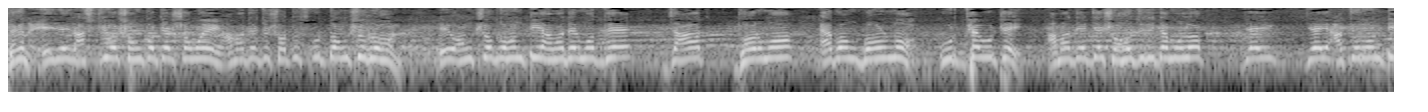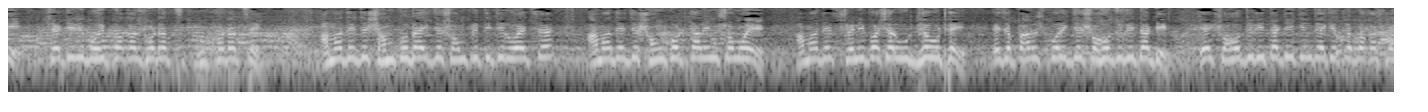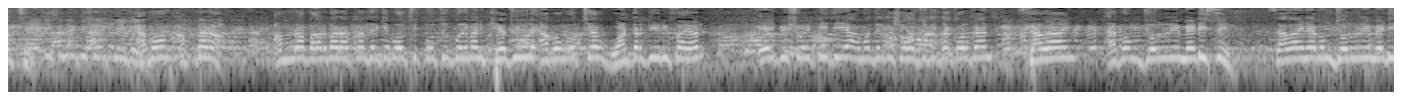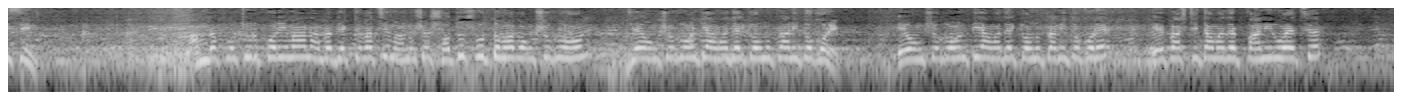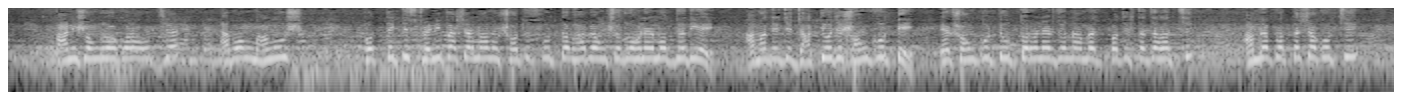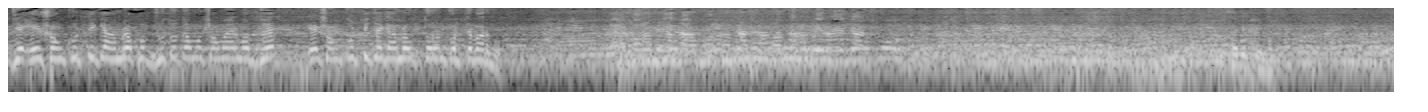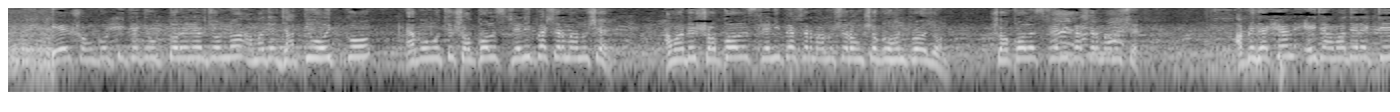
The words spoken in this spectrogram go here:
দেখেন, এই যে রাষ্ট্রীয় সংকটের সময়ে আমাদের যে স্বতঃস্ফূর্ত অংশগ্রহণ, এই অংশগ্রহণটি আমাদের মধ্যে জাত, ধর্ম এবং বর্ণ ঊর্ধ্বে উঠে আমাদের যে সহযোগিতামূলক যেই যেই আচরণটি, সেটিরই বহিঃপ্রকাশ ঘটাচ্ছে ঘটাচ্ছে। আমাদের যে সাম্প্রদায়িক যে সম্প্রীতিটি রয়েছে, আমাদের যে সংকটকালীন সময়ে আমাদের শ্রেণি পেশার ঊর্ধ্বে উঠে এই যে পারস্পরিক যে সহযোগিতাটি, এই সহযোগিতাটি কিন্তু এক্ষেত্রে প্রকাশ পাচ্ছে। এবং আপনারা আমরা বারবার আপনাদেরকে বলছি, প্রচুর পরিমাণ খেজুর এবং হচ্ছে ওয়াটার পিউরিফায়ার এই বিষয়টি দিয়ে আমাদেরকে সহযোগিতা করবেন স্যালাইন এবং জরুরি মেডিসিন স্যালাইন এবং জরুরি মেডিসিন আমরা প্রচুর পরিমাণ, আমরা দেখতে পাচ্ছি মানুষের স্বতঃস্ফূর্তভাবে অংশগ্রহণ, যে অংশগ্রহণটি আমাদেরকে অনুপ্রাণিত করে। এই অংশগ্রহণটি আমাদেরকে অনুপ্রাণিত করে, এই পাশটিতে আমাদের পানি রয়েছে, পানি সংগ্রহ করা হচ্ছে এবং মানুষ প্রত্যেকটি শ্রেণি পেশার মানুষ স্বতঃস্ফূর্তভাবে অংশগ্রহণের মধ্য দিয়ে আমাদের যে জাতীয় যে সংকটটি এই সংকটটি উত্তরণের জন্য আমরা প্রচেষ্টা চালাচ্ছি। আমরা প্রত্যাশা করছি যে এই সংকটটিকে আমরা খুব দ্রুততম সময়ের মধ্যে এই সংকটটি থেকে আমরা উত্তরণ করতে পারব। এই সংকটটি থেকে উত্তরণের জন্য আমাদের জাতীয় ঐক্য এবং হচ্ছে সকল শ্রেণি পেশার মানুষের, আমাদের সকল শ্রেণি পেশার মানুষের অংশগ্রহণ প্রয়োজন। সকল শ্রেণি পেশার মানুষের। আপনি দেখেন এই যে আমাদের একটি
